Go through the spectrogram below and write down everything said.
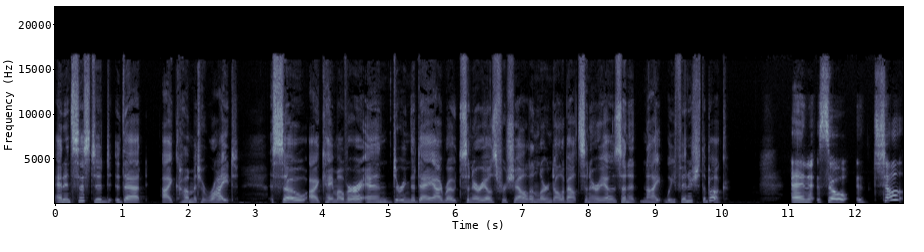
and insisted that I come to write. So I came over, and during the day, I wrote scenarios for Shell and learned all about scenarios. And at night, we finished the book. And so, Shell,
